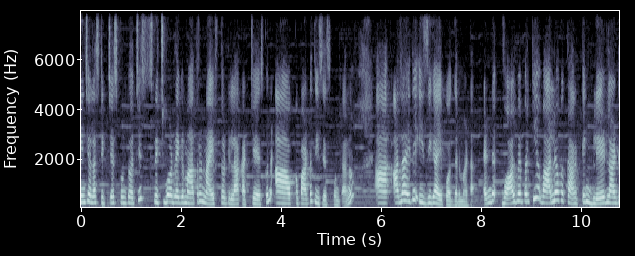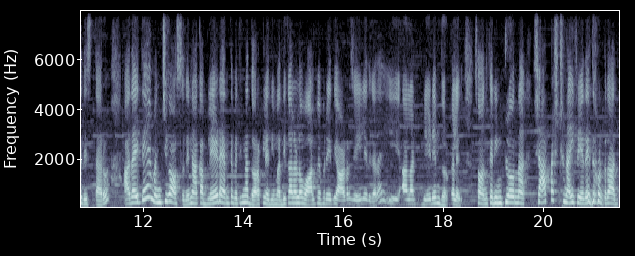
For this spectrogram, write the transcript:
నుంచి ఇలా స్టిక్ చేసుకుంటూ వచ్చి స్విచ్ బోర్డ్ దగ్గర మాత్రం నైఫ్ తోటి ఇలా కట్ చేసుకుని ఆ ఒక్క పార్ట్ తీసేసుకుంటాను. అలా అయితే ఈజీగా అయిపోద్ది అనమాట అండ్ వాల్ పేపర్కి వాళ్ళే ఒక కటింగ్ బ్లేడ్ లాంటిది ఇస్తారు. అదైతే మంచిగా వస్తుంది. నాకు ఆ బ్లేడ్ ఎంత వెతికినా దొరకలేదు. ఈ మధ్యకాలంలో వాల్ పేపర్ ఏది ఆర్డర్ చేయలేదు కదా ఈ అలాంటి బ్లేడ్ ఏం దొరకలేదు. సో అందుకని ఇంట్లో ఉన్న షార్పెస్ట్ నైఫ్ ఏదైతే ఉంటుందో అది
